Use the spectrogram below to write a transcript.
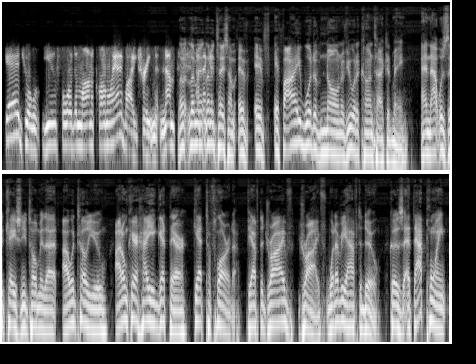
schedule you for the monoclonal antibody treatment. And I'm, let, let me let me tell you something. If if if I would have known, if you would have contacted me, and that was the case, and you told me that, I would tell you, I don't care how you get there, get to Florida. If you have to drive, drive. Whatever you have to do, because at that point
